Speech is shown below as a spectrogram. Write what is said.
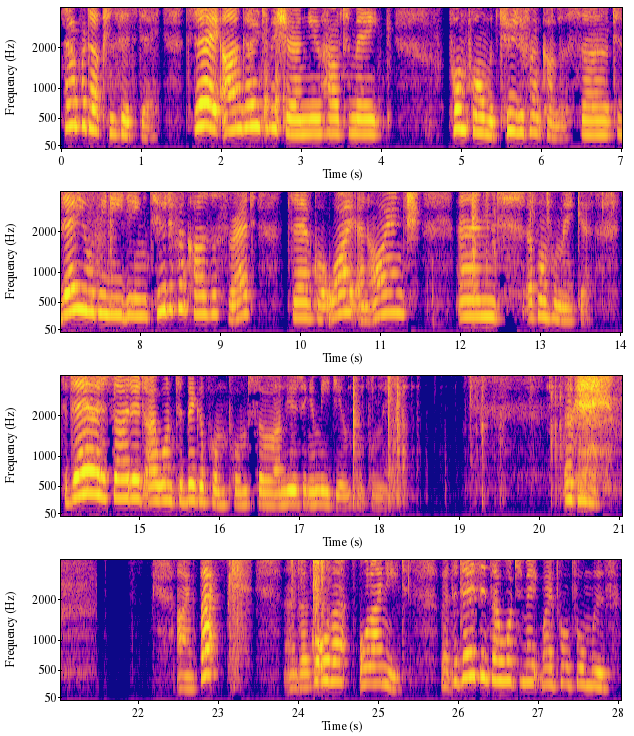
Sam Productions here today. Today I'm going to be showing you how to make pom-pom with two different colours. So today you will be needing two different colours of thread. Today I've got white and orange and a pom-pom maker. Today I decided I want a bigger pom-pom so I'm using a medium pom-pom maker. Okay, I'm back and I've got all that all I need. But today, since I want to make my pom-pom with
